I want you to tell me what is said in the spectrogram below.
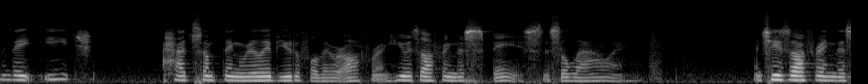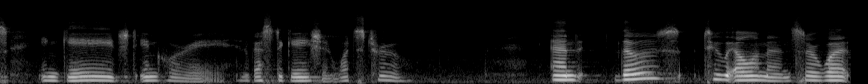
They each had something really beautiful they were offering. He was offering this space, this allowing. And she's offering this engaged inquiry, investigation what's true? And those two elements are what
